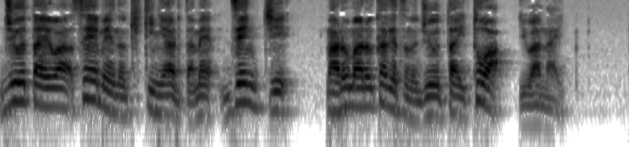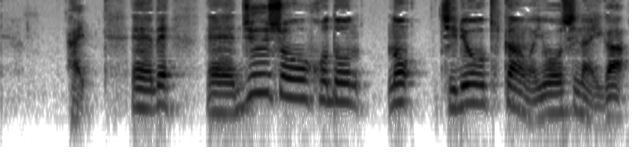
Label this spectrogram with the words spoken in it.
重体は生命の危機にあるため全治〇〇ヶ月の重体とは言わない。はい、えーで、えー重症ほどの治療期間は要しないが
